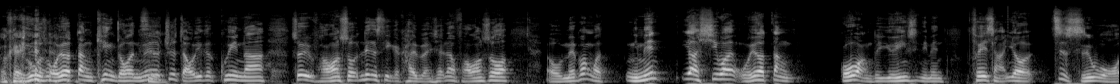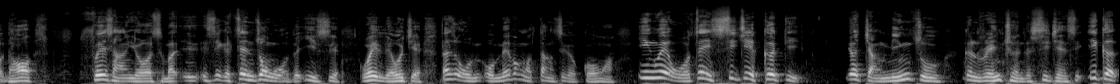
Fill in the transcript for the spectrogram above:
OK，如果说我要当 king 的话，你们要去找一个 queen 啊。所以法王说那个是一个开玩笑。那法王说，呃，我没办法，你们要希望我要当国王的原因是你们非常要支持我，然后非常有什么是一个尊重我的意思，我也了解。但是我我没办法当这个国王，因为我在世界各地要讲民主跟人权的事情，是一个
